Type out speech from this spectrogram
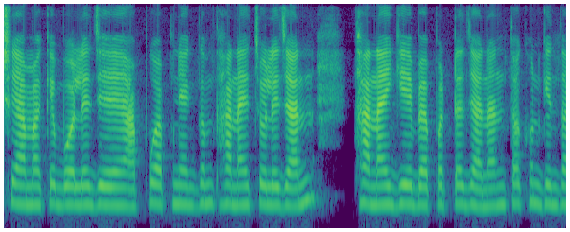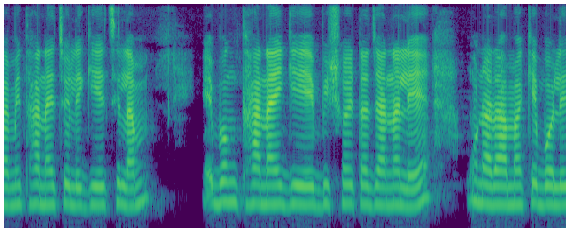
সে আমাকে বলে যে, আপু, আপনি একদম থানায় চলে যান। থানায় গিয়ে ব্যাপারটা জানান। তখন কিন্তু আমি থানায় চলে গিয়েছিলাম এবং থানায় গিয়ে বিষয়টা জানালে ওনারা আমাকে বলে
